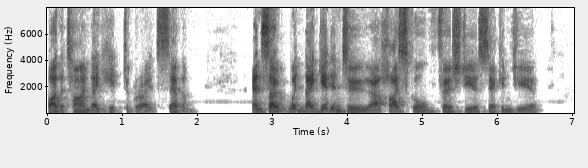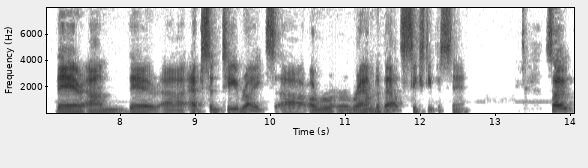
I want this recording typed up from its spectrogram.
by the time they hit to grade seven. And so when they get into uh, high school, first year, second year, their, um, their uh, absentee rates are, are around about 60%. So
